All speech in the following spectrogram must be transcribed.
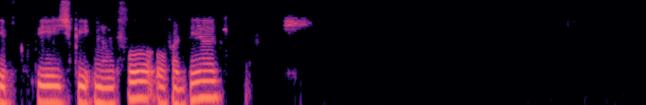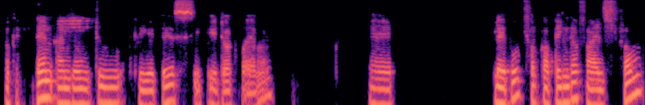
keep PHP info over there. Okay, then I'm going to create this cp.yml a playbook for copying the files from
